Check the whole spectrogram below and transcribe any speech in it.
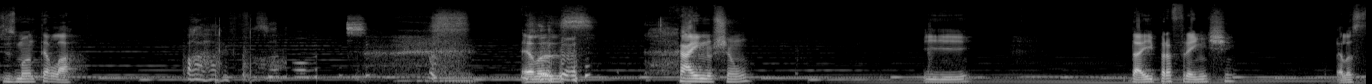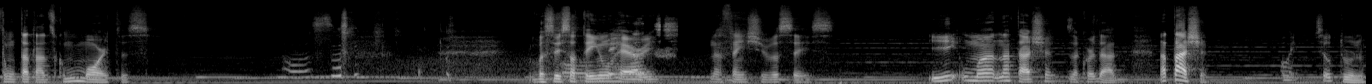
desmantelar. Ai, funcionou. Elas caem no chão. E. Daí pra frente. Elas estão tratadas como mortas. Nossa. Vocês só Oh, têm o Harry na frente de vocês. E uma Natasha desacordada. Natasha. Oi. Seu turno.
